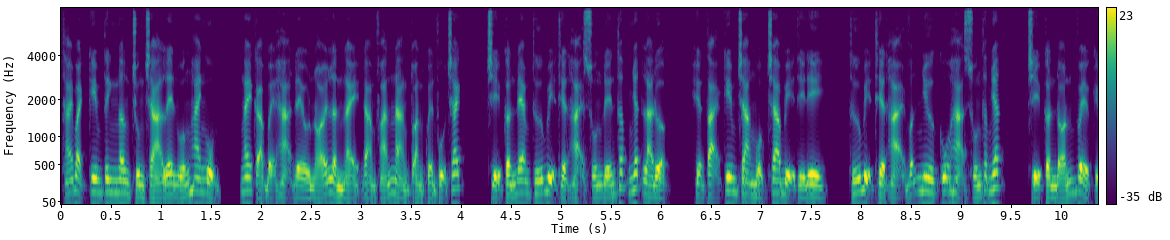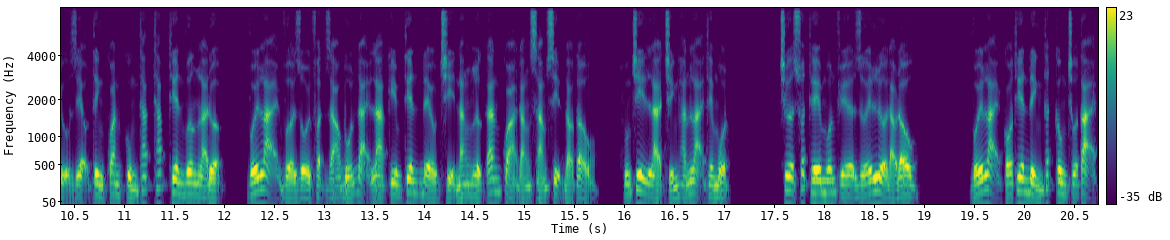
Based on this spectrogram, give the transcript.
thái bạch kim tinh nâng trùng trà lên uống hai ngụm, ngay cả bệ hạ đều nói lần này đàm phán nàng toàn quyền phụ trách, chỉ cần đem thứ bị thiệt hại xuống đến thấp nhất là được, hiện tại kim trang mục cha bị thì đi, thứ bị thiệt hại vẫn như cũ hạ xuống thấp nhất chỉ cần đón về cựu diệu tinh quan cùng tháp tháp thiên vương là được, với lại vừa rồi phật giáo bốn đại la kim tiên đều chỉ năng lực ăn quả đắng xám xịt đào tẩu húng chi là chính hắn lại thêm một. Chưa xuất thế muốn phía dưới lừa đảo đâu. Với lại có thiên đình thất công chúa tại,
